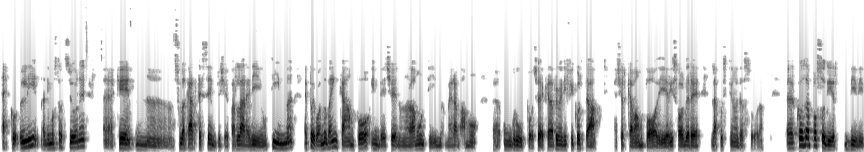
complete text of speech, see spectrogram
Ecco, lì la dimostrazione eh, che mh, mm, sulla carta è semplice parlare di un team e poi quando vai in campo invece non eravamo un team, ma eravamo eh, un gruppo, cioè che la prima difficoltà eh, cercava un po' di risolvere la questione da sola. Eh, cosa posso dirvi?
